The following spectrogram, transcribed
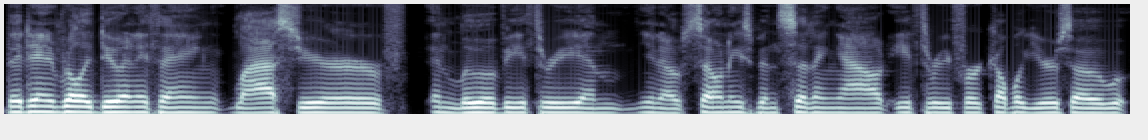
they didn't really do anything last year in lieu of E3 and you know, Sony's been sitting out E3 for a couple years so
